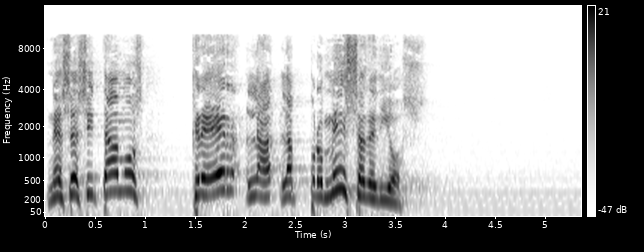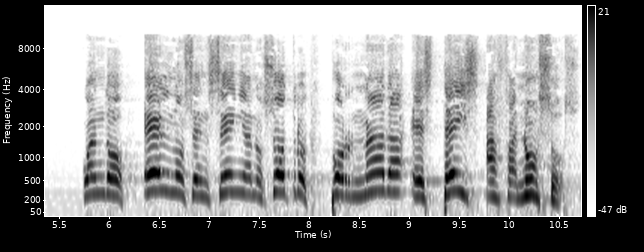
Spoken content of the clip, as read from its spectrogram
Necesitamos creer la, la promesa de Dios. Cuando Él nos enseña a nosotros, por nada estéis afanosos.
